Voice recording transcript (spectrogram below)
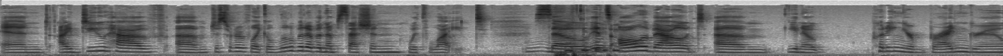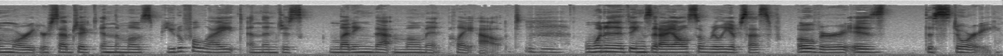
And I do have um, just sort of like a little bit of an obsession with light. So it's mm. all about, um, you know, putting your bride and groom or your subject in the most beautiful light and then just letting that moment play out. Mm-hmm. One of the things that I also really obsess over is the story,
